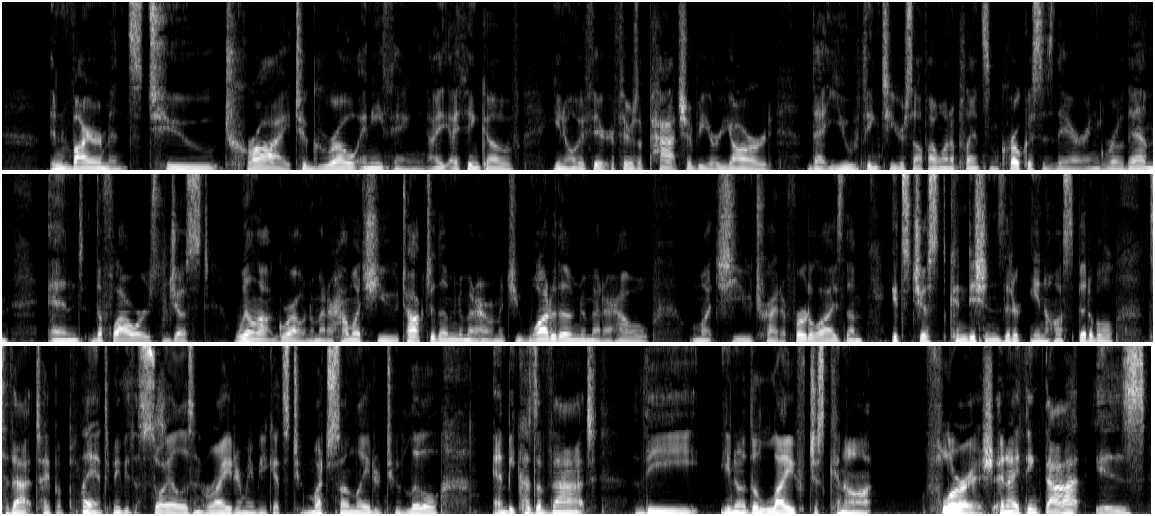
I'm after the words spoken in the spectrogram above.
environments to try to grow anything. I, I, think of you know if there if there's a patch of your yard that you think to yourself, I want to plant some crocuses there and grow them, and the flowers just will not grow no matter how much you talk to them, no matter how much you water them, no matter how much you try to fertilize them. It's just conditions that are inhospitable to that type of plant. Maybe the soil isn't right, or maybe it gets too much sunlight or too little, and because of that, the you know the life just cannot flourish. And i think that is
